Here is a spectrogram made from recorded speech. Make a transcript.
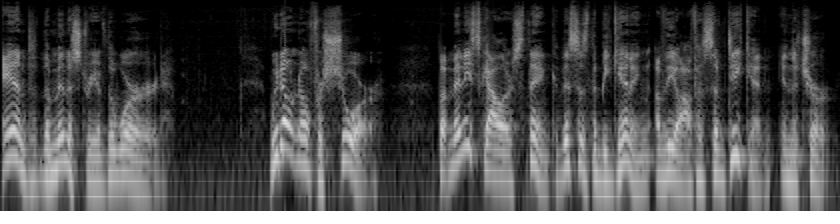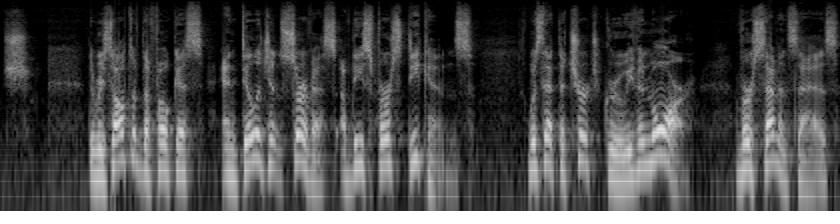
and the ministry of the Word. We don't know for sure, but many scholars think this is the beginning of the office of deacon in the church. The result of the focus and diligent service of these first deacons was that the church grew even more. Verse 7 says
